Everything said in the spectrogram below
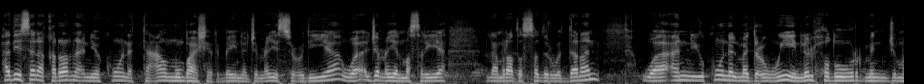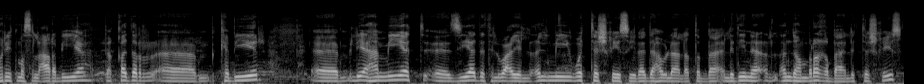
هذه السنة قررنا أن يكون التعاون مباشر بين الجمعية السعودية والجمعية المصرية لأمراض الصدر والدرن وأن يكون المدعوين للحضور من جمهورية مصر العربية بقدر كبير لأهمية زيادة الوعي العلمي والتشخيصي لدى هؤلاء الأطباء الذين عندهم رغبة للتشخيص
